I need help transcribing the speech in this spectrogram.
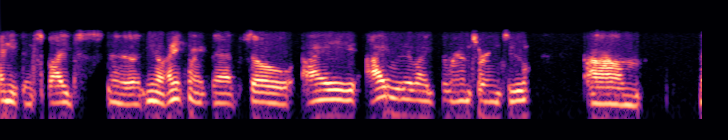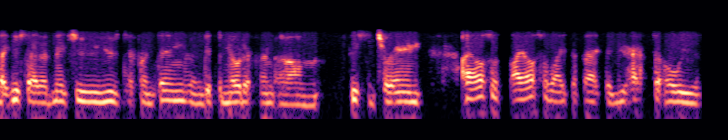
anything spikes, uh, you know, anything like that. So I I really like the ram terrain too. Um, like you said, it makes you use different things and get to know different um, pieces of terrain. I also I also like the fact that you have to always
